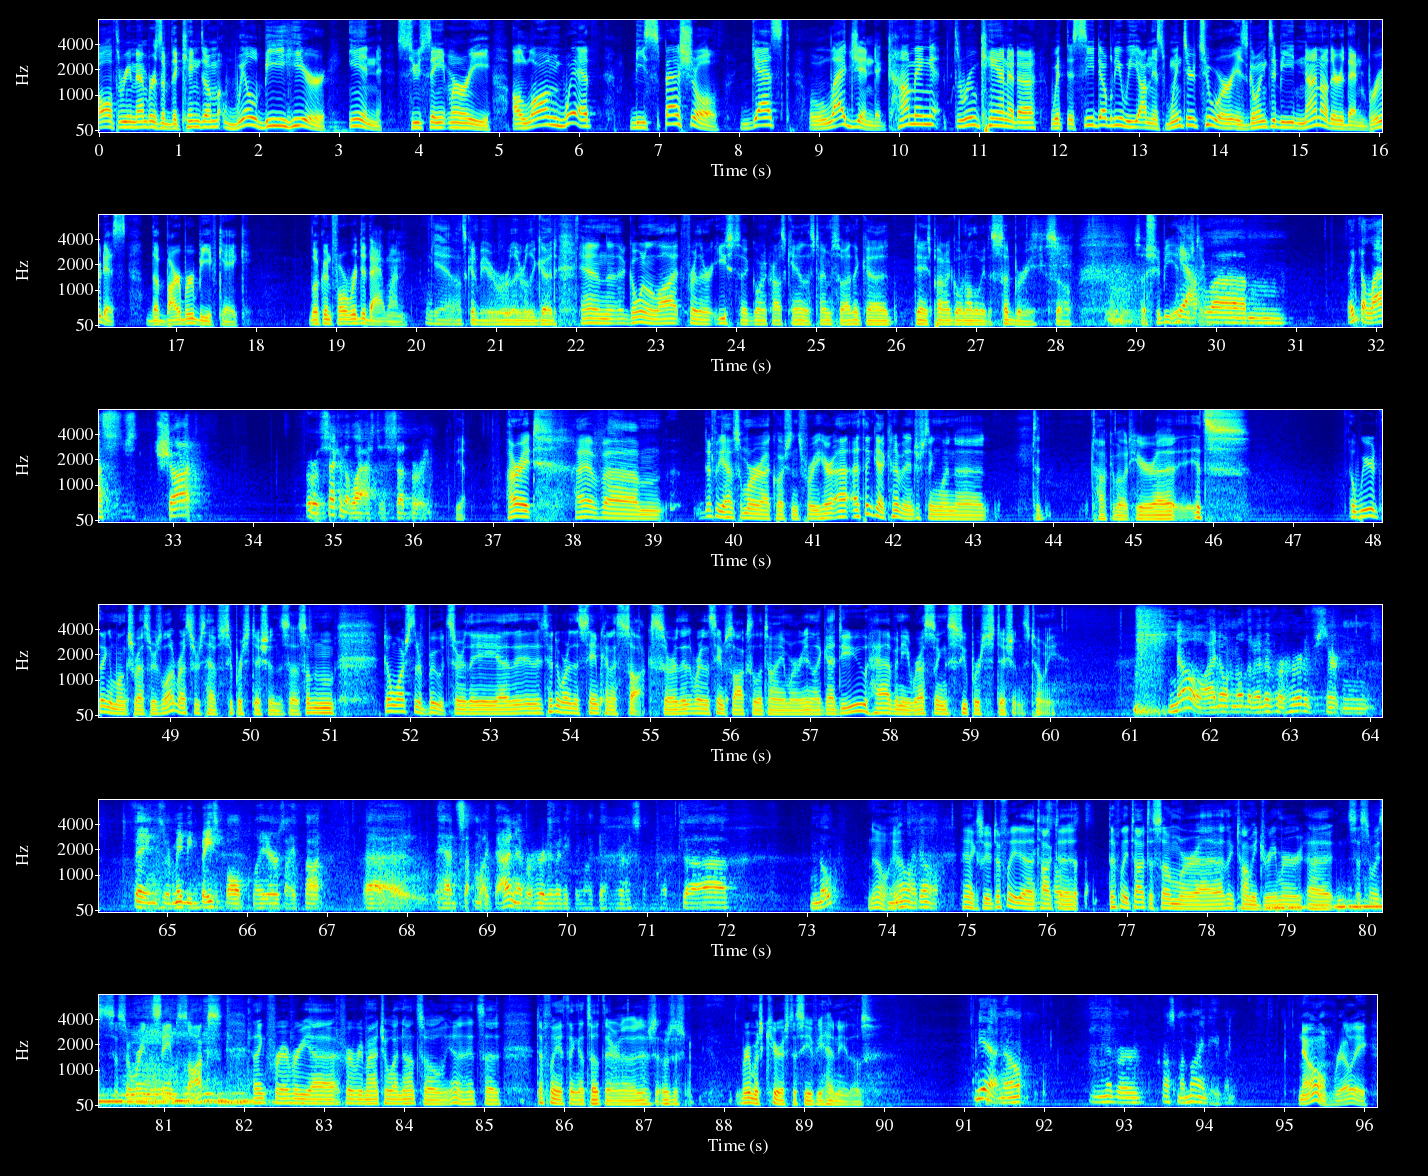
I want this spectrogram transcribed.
all three members of the kingdom will be here in Sault Ste. Marie, along with the special guest legend coming through Canada with the CWE on this winter tour is going to be none other than Brutus, the Barber Beefcake. Looking forward to that one. Yeah, that's going to be really, really good. And they're going a lot further east, uh, going across Canada this time. So I think uh, Danny's planning on going all the way to Sudbury. So, so it should be yeah, interesting. um, I think the last shot or second to last is Sudbury. All right. I have um, definitely have some more uh, questions for you here. I, I think uh, kind of an interesting one uh, to talk about here. Uh, it's a weird thing amongst wrestlers. A lot of wrestlers have superstitions. Uh, some don't wash their boots, or they, uh, they they tend to wear the same kind of socks, or they wear the same socks all the time, or like. Uh, do you have any wrestling superstitions, Tony? No, I don't know that I've ever heard of certain things, or maybe baseball players. I thought uh, had something like that. I never heard of anything like that in wrestling. But uh, nope, No, no, yeah. I don't. Yeah, because we've definitely uh, talked to hope definitely talked to some where uh, I think Tommy Dreamer uh, insists always wearing the same socks. I think for every uh, for every match or whatnot. So yeah, it's a definitely a thing that's out there, and uh, I was, I was just very much curious to see if you had any of those. Yeah, no, never crossed my mind even. No, really.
